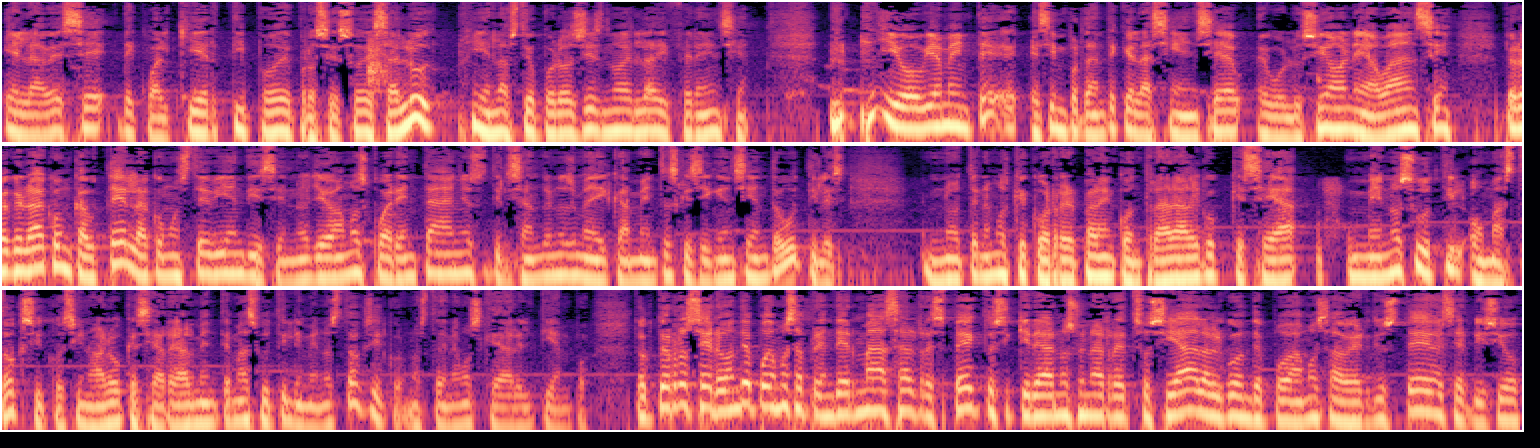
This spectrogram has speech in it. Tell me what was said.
el ABC de cualquier tipo de proceso de salud y en la osteoporosis no es la diferencia. Y obviamente es importante que la ciencia evolucione, avance, pero que lo haga con cautela, como usted bien dice. No llevamos 40 años utilizando unos medicamentos que siguen siendo útiles. No tenemos que correr para encontrar algo que sea menos útil o más tóxico, sino algo que sea realmente más útil y menos tóxico. Nos tenemos que dar el tiempo. Doctor Rosero, ¿dónde podemos aprender más al respecto? Si quiere darnos una red social, algo donde podamos saber de usted, el servicio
